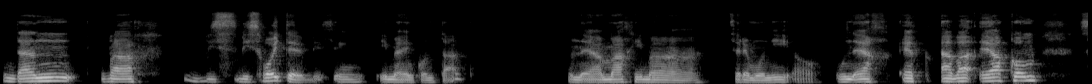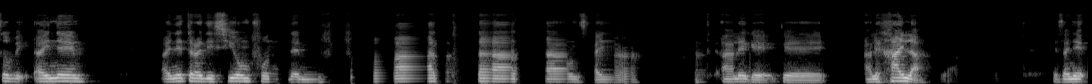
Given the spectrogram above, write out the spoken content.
Und dann war bis, bis heute wir sind immer in Kontakt. Und er macht immer Zeremonie auch. Und er, er, aber er kommt so wie eine, eine Tradition von dem Vater und seiner, alle ge, ge, alle Heiler. Es ist eine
